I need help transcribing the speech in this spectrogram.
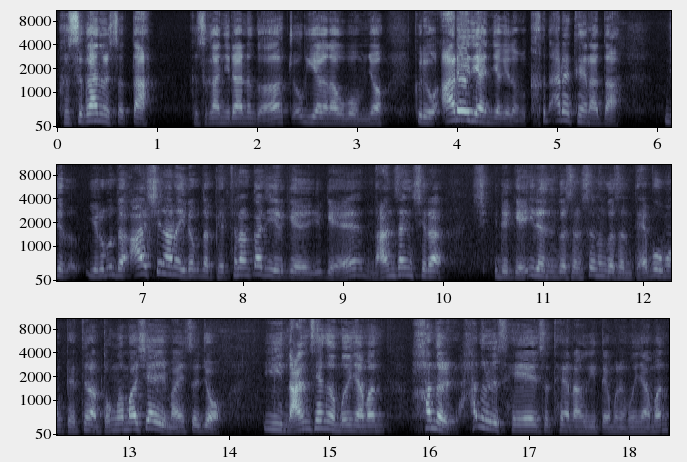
그 서간을 썼다 그 서간이라는 거 쭉 이야기 나오고 보면요. 그리고 아래에 대한 이야기 나오면 큰 아래 태어났다. 이제 그 여러분들 알신하는 여러분들 베트남까지 이렇게 이렇게 난생시라 이렇게 이런 것을 쓰는 것은 대부분 베트남 동남아시아에 많이 쓰죠. 이 난생은 뭐냐면 하늘 하늘 새에서 태어나기 때문에 뭐냐면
